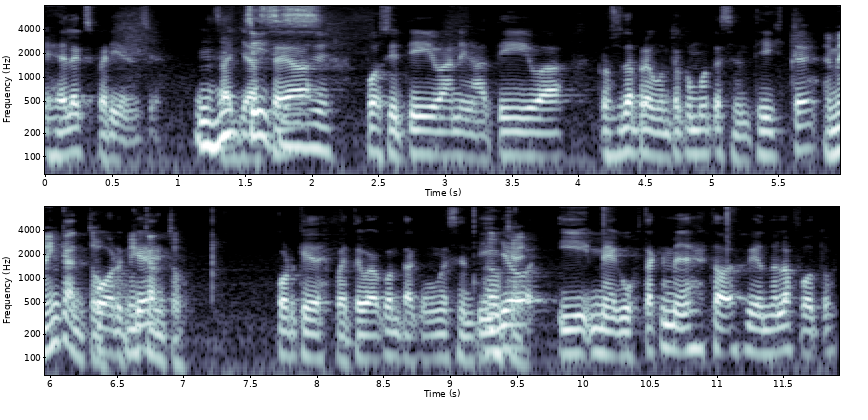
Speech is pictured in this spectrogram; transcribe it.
es de la experiencia. O sea, ya Sí, sea sí, sí. positiva, negativa. Por eso te pregunto cómo te sentiste, me encantó, ¿Por me encantó. Porque después te voy a contar cómo me sentí Ok. yo. Y me gusta que me hayas estado escribiendo la foto,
